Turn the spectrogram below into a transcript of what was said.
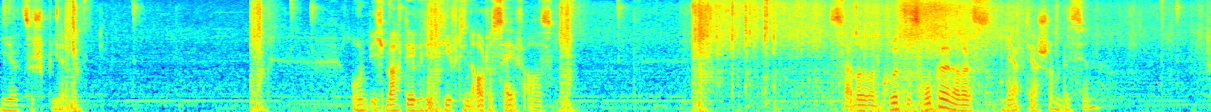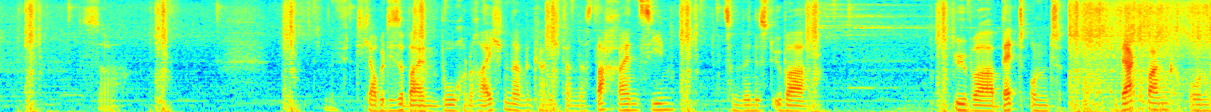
hier zu spielen. Und ich mache definitiv den Autosave aus. Das war immer so ein kurzes Ruckeln, aber das nervt ja schon ein bisschen. So. glaube, diese beiden Buchen reichen. Dann kann ich dann das Dach reinziehen. Zumindest über, über Bett und Werkbank und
